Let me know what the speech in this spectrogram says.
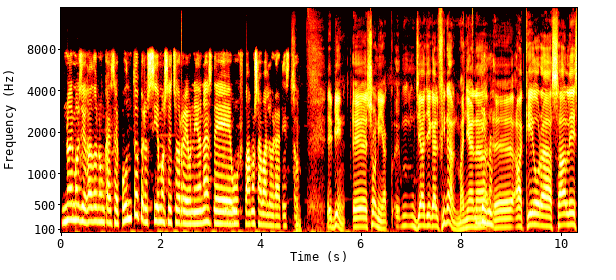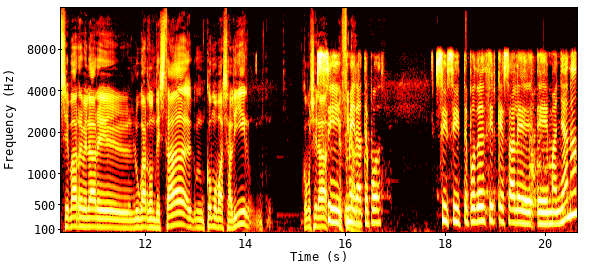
no hemos llegado nunca a ese punto, pero sí hemos hecho reuniones de, uff, vamos a valorar esto. Eh, bien, eh, Sonia, mm, ya llega el final. Mañana, eh, ¿a qué hora sale? ¿Se va a revelar el lugar donde está? ¿Cómo va a salir? ¿Cómo será? Sí, el final? mira, te puedo. Sí, sí, te puedo decir que sale mañana.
